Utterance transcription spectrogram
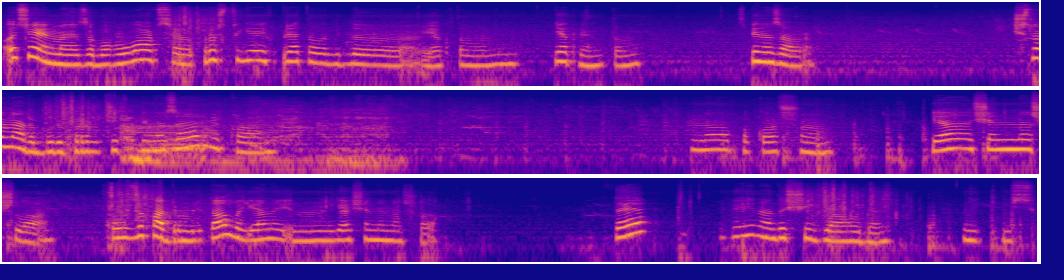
Ось він в мене забагувався. Просто я їх прятала від. е, Як там? Як він там? Спінозавра. Чесно, надо буде приручити спінозаврика. Но пока що. Я ще не знайшла. Коли за кадром літала, я, я ще не знайшла. Де? І треба ще ягоди. Якісь.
